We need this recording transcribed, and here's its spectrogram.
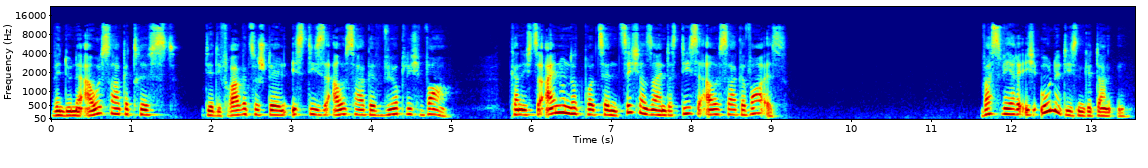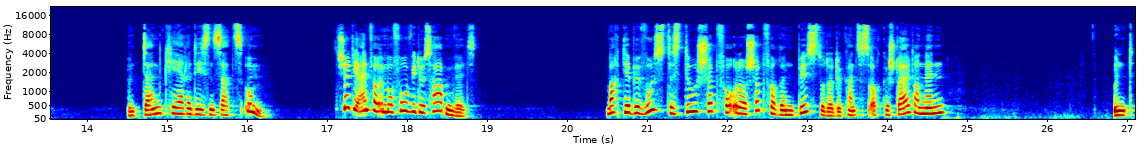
Wenn du eine Aussage triffst, dir die Frage zu stellen, ist diese Aussage wirklich wahr? Kann ich zu 100% sicher sein, dass diese Aussage wahr ist? Was wäre ich ohne diesen Gedanken? Und dann kehre diesen Satz um. Stell dir einfach immer vor, wie du es haben willst. Mach dir bewusst, dass du Schöpfer oder Schöpferin bist, oder du kannst es auch Gestalter nennen. Und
